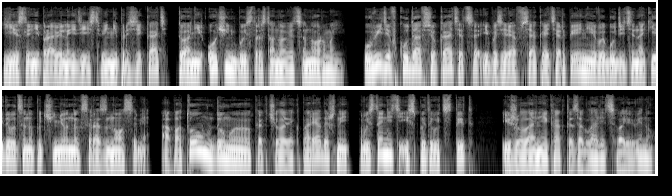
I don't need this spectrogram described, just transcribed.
Если неправильные действия не пресекать, то они очень быстро становятся нормой. Увидев, куда все катится и потеряв всякое терпение, вы будете накидываться на подчиненных с разносами, а потом, думаю, как человек порядочный, вы станете испытывать стыд и желание как-то загладить свою вину.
